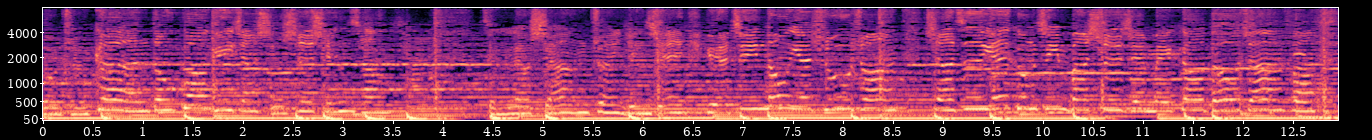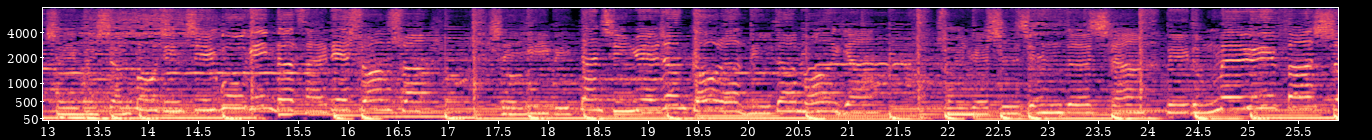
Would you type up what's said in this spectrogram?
望穿隔岸灯火，欲将心事潜藏？像转眼间，月季浓叶初妆，姹紫嫣红，竟把世间美好都绽放。谁会想不尽起舞影的彩蝶双双？谁一笔丹青跃然勾勒你的模样？穿越时间的墙，你的美与发手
